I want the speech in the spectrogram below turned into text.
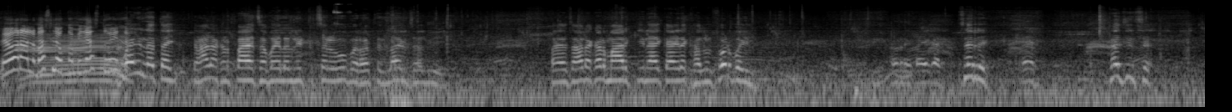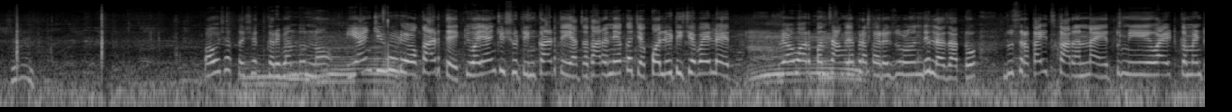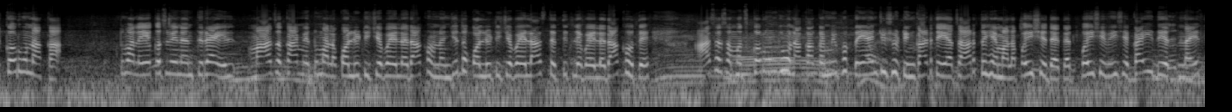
व्यवहाराला बसल्यावर कमी जास्त होईल ना. ताई. आडाखड पायाचा बैला नीट सगळं उभं राहते लाईव्ह चालू आहे. पायाचा आडाखड मार्की नाही काय नाही खालून सोड बैल. सर रे. काय सर. सुनील. पाहू शकता शेतकरी बंधूंनो यांची व्हिडिओ काढते किंवा यांची शूटिंग काढते याचं कारण एकच आहे क्वालिटीचे बैल आहेत. व्यवहार पण चांगल्या प्रकारे जुळवून दिला जातो. दुसरं काहीच कारण नाही. तुम्ही वाईट कमेंट करू नका. तुम्हाला एकच विनंती राहील माझं काम आहे तुम्हाला क्वालिटीचे बैल दाखवणं जिथं क्वालिटीचे बैल असते तिथले बैल दाखवते. असा समज करून घेऊ नका का मी फक्त यांची शूटिंग काढते याचा अर्थ हे मला पैसे देतात. पैसे विषय काही देत नाहीत.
